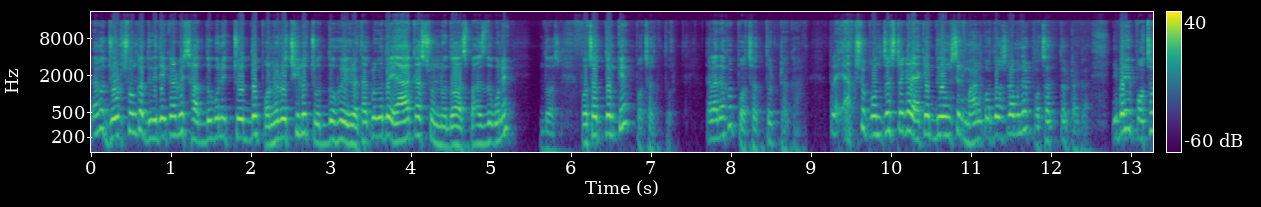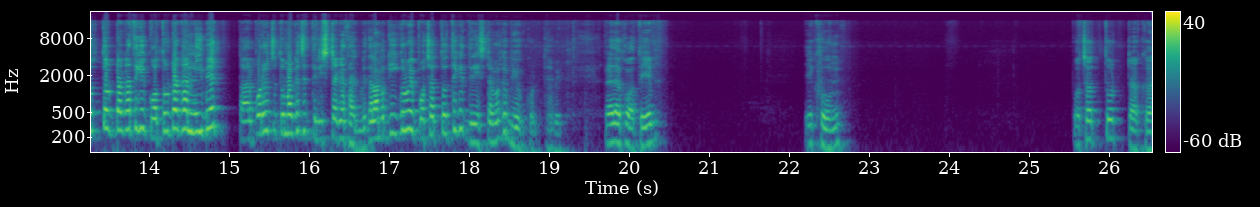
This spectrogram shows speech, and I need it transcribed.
দেখো, জোট সংখ্যা দুই দিয়ে কাটবে, সাত দুগুণে চোদ্দ, পনেরো ছিল, চোদ্দ হয়ে গেলো। থাকল কত? এক আর শূন্য, দশ। পাঁচ দুগুণে দশ। পঁচাত্তরকে পঁচাত্তর। তাহলে দেখো, পঁচাত্তর টাকা। তাহলে একশো পঞ্চাশ টাকার একের দুই অংশের মান কত আসলো আমাদের? পঁচাত্তর টাকা। এবার এই পঁচাত্তর টাকা থেকে কত টাকা নিবে? তারপরে হচ্ছে তোমার কাছে তিরিশ টাকা থাকবে। তাহলে আমাকে কী করব? পঁচাত্তর থেকে তিরিশটা আমাকে বিয়োগ করতে হবে। তাহলে দেখো, অতএব এখন পঁচাত্তর টাকা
